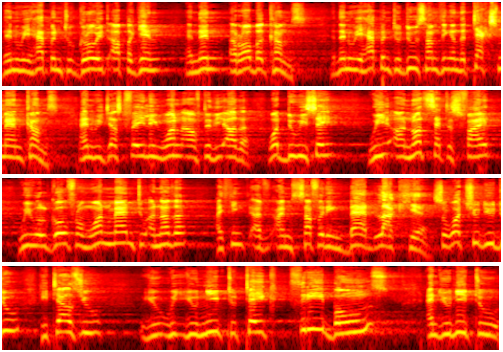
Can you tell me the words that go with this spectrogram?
Then we happen to grow it up again, and then a robber comes. And then we happen to do something, and the tax man comes, and we just failing one after the other. What do we say? We are not satisfied. We will go from one man to another. I think i am suffering bad luck here. So what should you do? He tells you, you, you need to take three bones and you need to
